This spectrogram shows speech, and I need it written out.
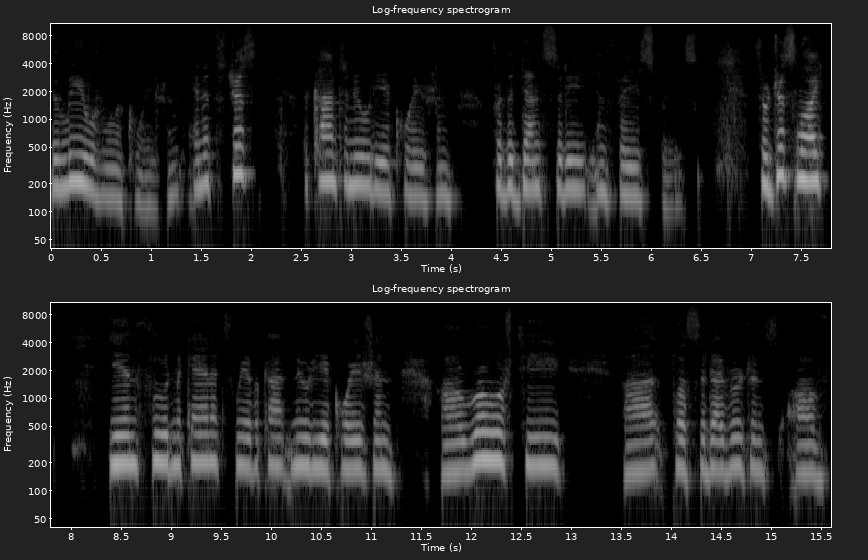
the Liouville equation, and it's just the continuity equation for the density in phase space. So just like in fluid mechanics, we have a continuity equation, uh, rho of t plus the divergence of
